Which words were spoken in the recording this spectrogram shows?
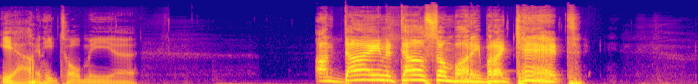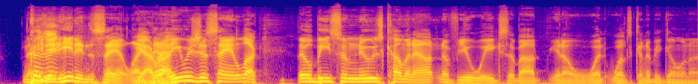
Yeah. and he told me, uh, "I'm dying to tell somebody, but I can't." No, he, did, it- he didn't say it like Yeah, that. right. He was just saying, "Look, there'll be some news coming out in a few weeks about you know what what's going to be going on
